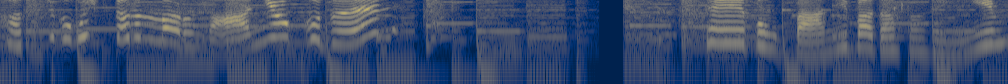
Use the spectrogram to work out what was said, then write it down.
같이 가고 싶다는 말은 아니었거든? 새해 복 많이 받아, 선생님.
